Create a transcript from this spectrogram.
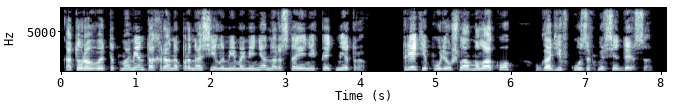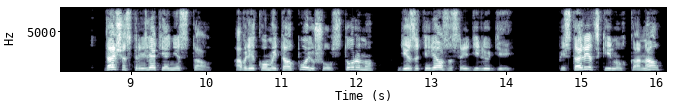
которого в этот момент охрана проносила мимо меня на расстоянии в пять метров. Третья пуля ушла в молоко, угодив в кузов Мерседеса. Дальше стрелять я не стал, а влекомой толпой ушел в сторону, где затерялся среди людей. Пистолет скинул в канал,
